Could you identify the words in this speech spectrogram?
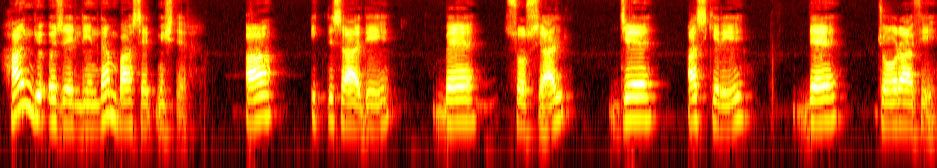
hangi özelliğinden bahsetmiştir? A. İktisadi B. Sosyal C. Askeri D. Coğrafi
